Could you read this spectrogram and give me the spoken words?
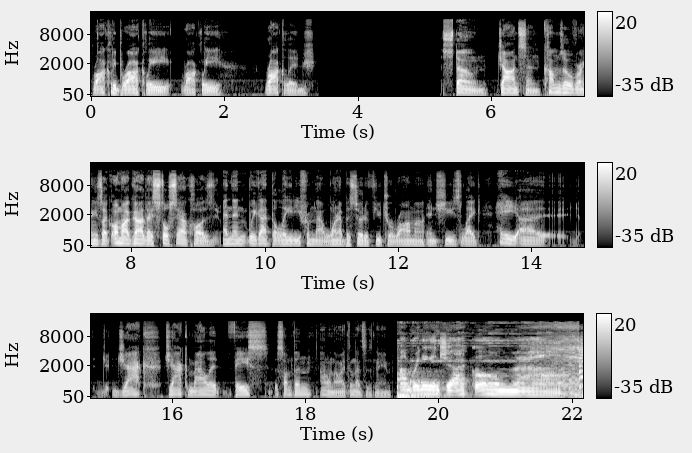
Broccoli Broccoli, Broccoli, Rockledge, Stone Johnson comes over and he's like, "Oh my God, they stole Santa Claus!" And then we got the lady from that one episode of Futurama, and she's like, "Hey, uh, Jack, Jack Mallet Face, something. I don't know. I think that's his name." I'm bringing in Jack O'Malley.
